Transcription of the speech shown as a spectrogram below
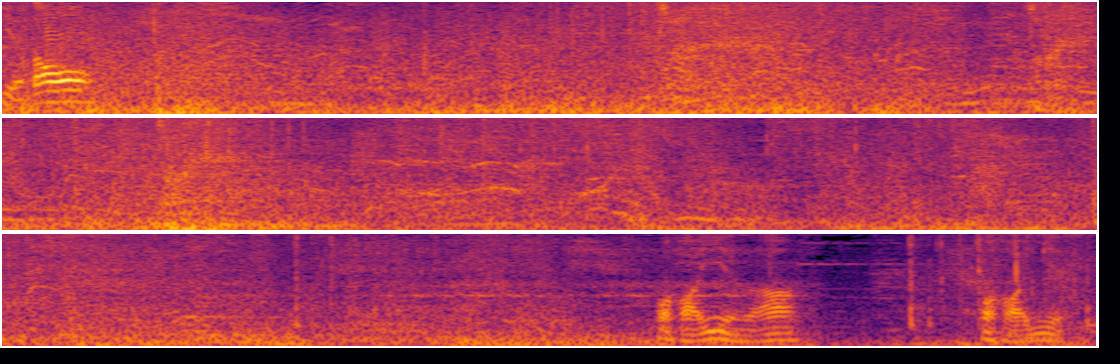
野刀，不好意思啊，不好意思，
